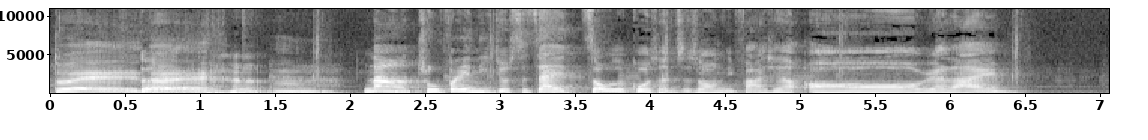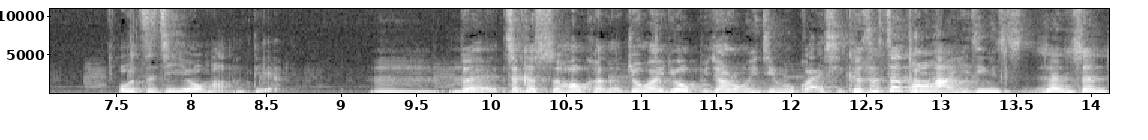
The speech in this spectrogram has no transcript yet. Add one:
对对对，嗯，那除非你就是在走的过程之中，你发现哦，原来我自己也有盲点。嗯，嗯，对，这个时候可能就会又比较容易进入关系。可是这通常已经人生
